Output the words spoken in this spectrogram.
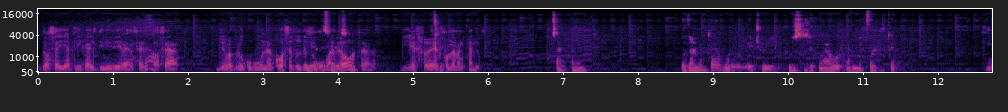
Entonces ahí aplica el divide y vencerá. O sea, yo me preocupo de una cosa, tú te preocupas de otra. Y eso es fundamental. Exactamente. Totalmente de acuerdo. De hecho, incluso se puede abordar mejor el tema. Sí,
